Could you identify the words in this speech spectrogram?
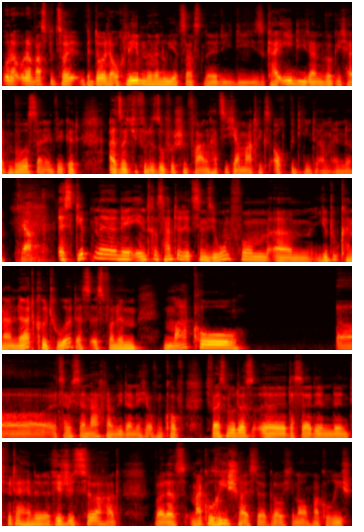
oder oder was bedeutet auch Leben, ne, wenn du jetzt sagst, ne, die, die diese KI, die dann wirklich halt ein Bewusstsein entwickelt, all solche philosophischen Fragen hat sich ja Matrix auch bedient am Ende. Ja. Es gibt eine, eine interessante Rezension vom ähm, YouTube-Kanal Nerdkultur, das ist von einem Marco Oh, jetzt habe ich seinen Nachnamen wieder nicht auf dem Kopf. Ich weiß nur, dass, äh, dass er den, den Twitter-Handle Regisseur hat weil das Marco Riesch heißt er, glaube ich, genau, Marco Riesch.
